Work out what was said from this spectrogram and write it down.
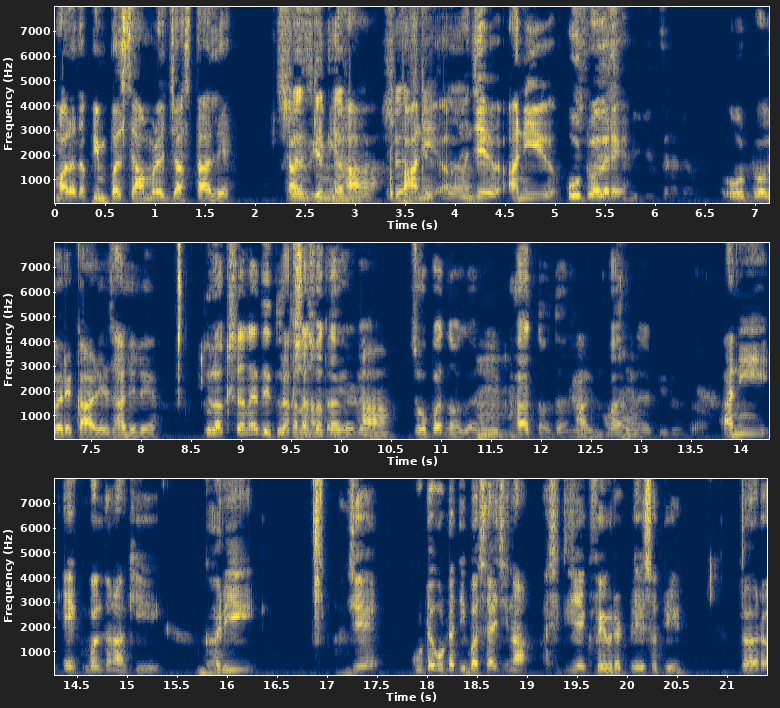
मला तर पिंपल्स त्यामुळेच जास्त आले. हा पाणी म्हणजे आणि ओट वगैरे ओट वगैरे काळे झालेले. तू लक्ष नाही देत लक्ष. स्वतःकडे. झोपत नव्हता नीट. खात नव्हता. पाणी नाही पित होता. आणि एक बोलतो ना की घरी म्हणजे कुठे कुठं ती बसायची ना अशी तिची एक फेवरेट प्लेस होती. तर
